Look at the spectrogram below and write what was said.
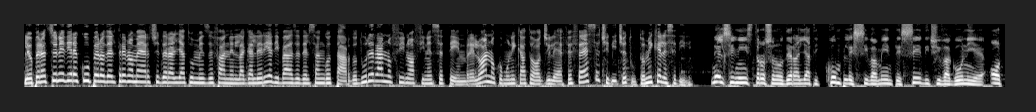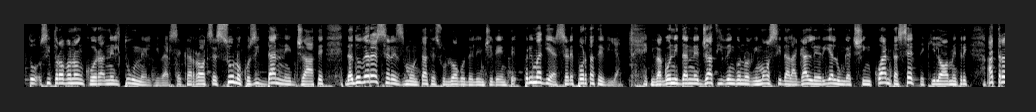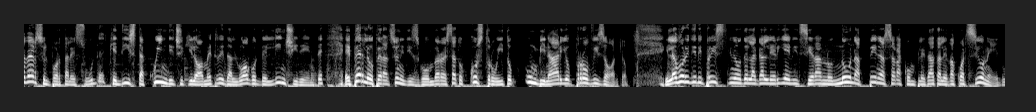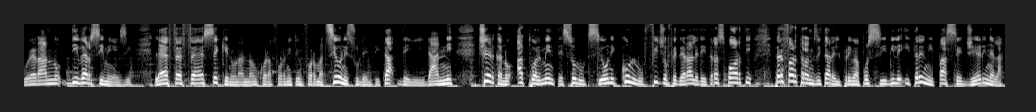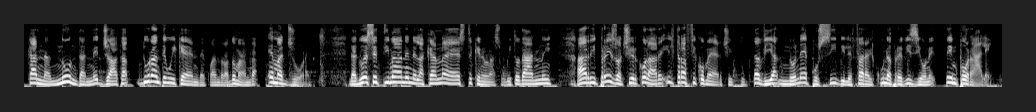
Le operazioni di recupero del treno merci deragliato un mese fa nella galleria di base del San Gottardo dureranno fino a fine settembre. Lo hanno comunicato oggi le FFS, ci dice tutto Michele Sedili. Nel sinistro sono deragliati complessivamente 16 vagoni e 8 si trovano ancora nel tunnel. Diverse carrozze sono così danneggiate da dover essere smontate sul luogo dell'incidente prima di essere portate via. I vagoni danneggiati vengono rimossi dalla galleria lunga 57 km attraverso il portale sud che dista 15 km dal luogo dell'incidente e per le operazioni di sgombero è stato costruito un binario provvisorio. I lavori di ripristino della galleria inizieranno non appena sarà completata l'evacuazione e dureranno diversi mesi. Le FFS, che non hanno ancora fornito informazioni sull'entità dei danni, cercano attualmente soluzioni con l'Ufficio federale dei trasporti per far transitare il prima possibile i treni passeggeri nella canna non danneggiata durante weekend, quando la domanda è maggiore. Da due settimane nella canna est, che non ha subito danni, ha ripreso a circolare il traffico merci, tuttavia non è possibile fare alcuna previsione temporale.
